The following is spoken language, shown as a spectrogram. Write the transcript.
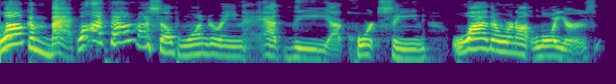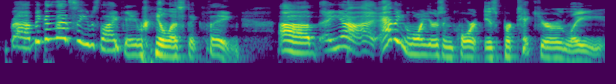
Welcome back. Well, I found myself wondering at the uh, court scene why there were not lawyers, uh, because that seems like a realistic thing. Uh, you know, having lawyers in court is particularly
